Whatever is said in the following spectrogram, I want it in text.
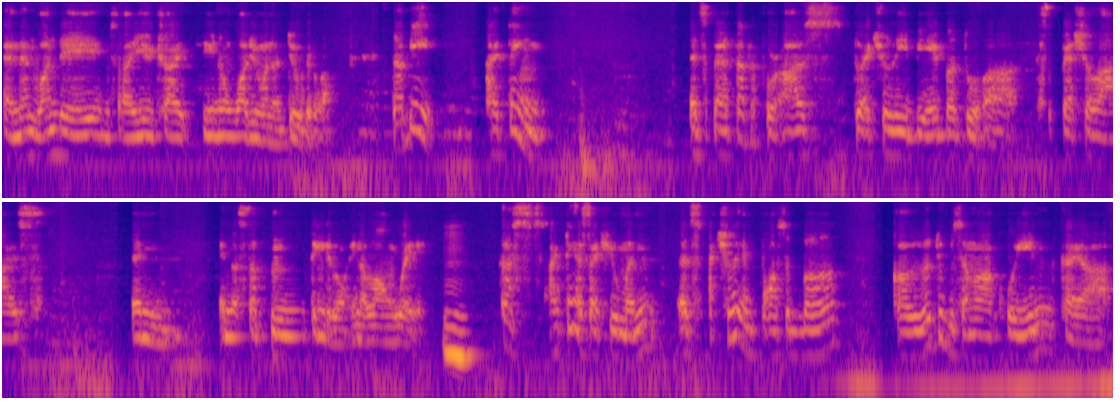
and then one day you try, you know what you want to do gitu. Tapi I think it's better for us to actually be able to uh, specialize in in a certain thing, you know, in a long way. mm, Because I think as a human, it's actually impossible kalau lu tuh bisa ngelakuin kayak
